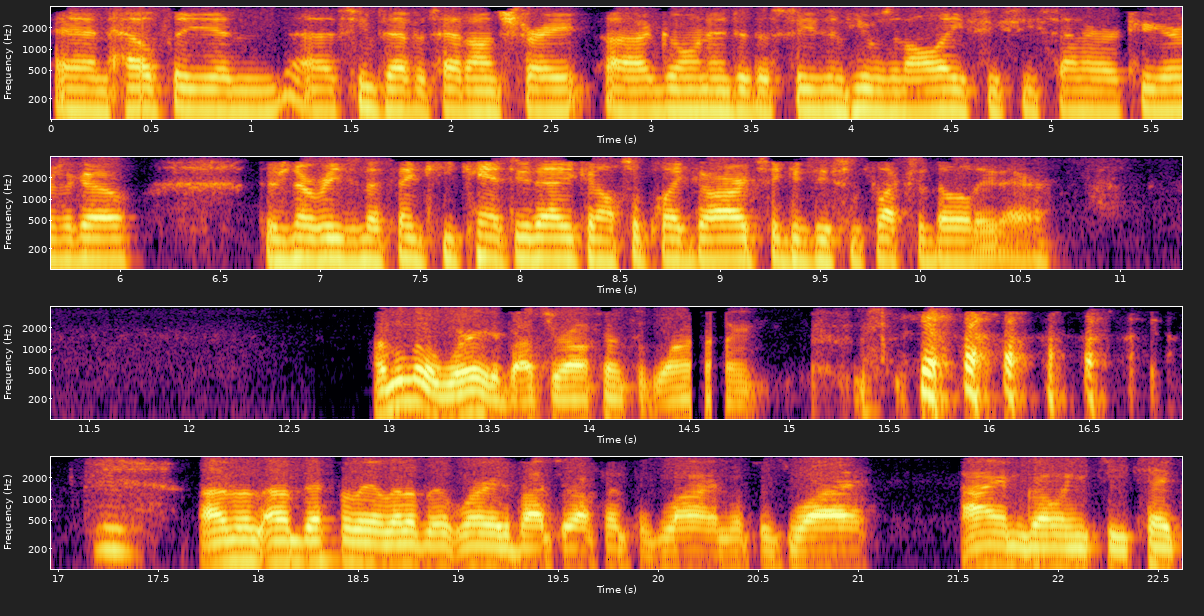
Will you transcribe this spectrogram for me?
and healthy and uh, seems to have his head on straight uh, going into the season. He was an all ACC center two years ago. there's no reason to think he can't do that. He can also play guard, so he gives you some flexibility there. I'm a little worried about your offensive line. I'm I'm definitely a little bit worried about your offensive line, which is why I am going to take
